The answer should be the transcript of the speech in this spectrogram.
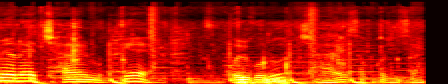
표면에 잘 묻게 골고루 잘 섞어주세요.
